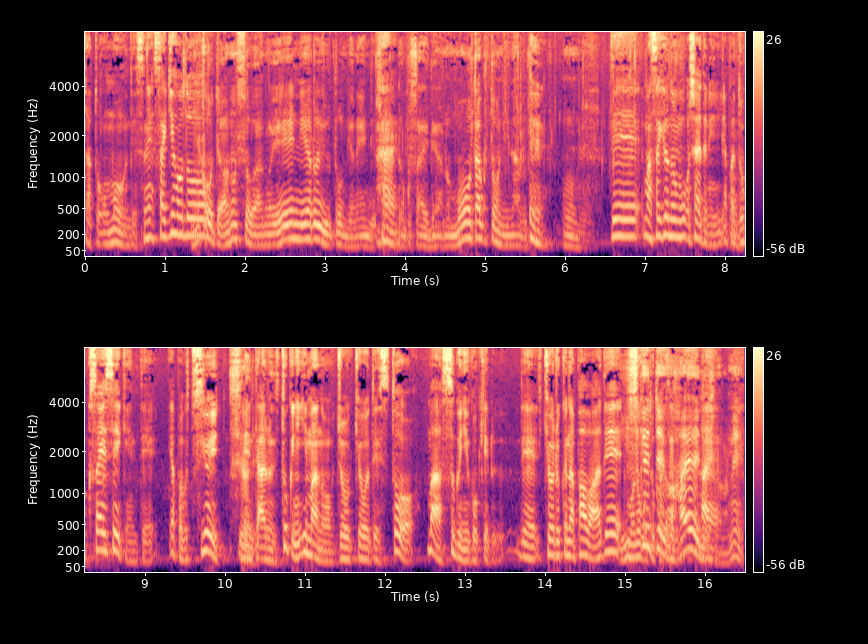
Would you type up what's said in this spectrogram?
だと思うんですね、先ほど。以降って、あの人はあの永遠にやる言うとんじゃないんですか、はい、独裁で、あの毛沢東になると。ええうんで、まあ、先ほどもおっしゃったように、やっぱり独裁政権って、やっぱ強い面ってあるんです。特に今の状況ですと、まあ、すぐに動ける。で、強力なパワーで物事を。意思決定が早いですからね。はい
